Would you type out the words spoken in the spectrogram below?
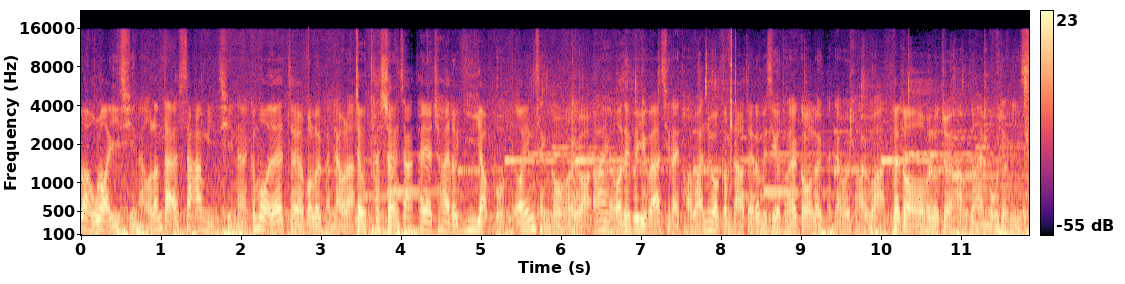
耐好耐以前啦，我諗大約三年前啦，咁我咧就有個女朋友啦，就上山睇日出喺度醫入喎。我應承過佢話，唉，我哋不如揾一次嚟台灣，因為我咁大個仔都未試過同一個女朋友去台灣。不過去到最後都係冇咗件事。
